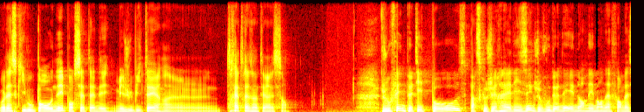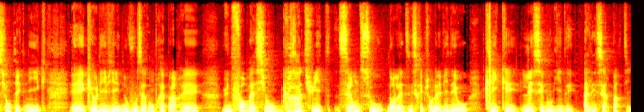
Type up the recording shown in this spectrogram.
Voilà ce qui vous pend au nez pour cette année. Mais Jupiter, euh, très très intéressant. Je vous fais une petite pause parce que j'ai réalisé que je vous donnais énormément d'informations techniques et avec Olivier, nous vous avons préparé une formation gratuite. C'est en dessous, dans la description de la vidéo. Cliquez, laissez-vous guider. Allez, c'est reparti.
